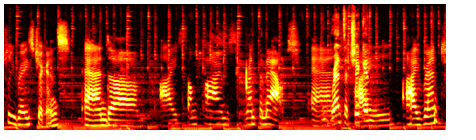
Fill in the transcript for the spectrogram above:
I actually raise chickens and um, I sometimes rent them out. And You rent a chicken? I, I rent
